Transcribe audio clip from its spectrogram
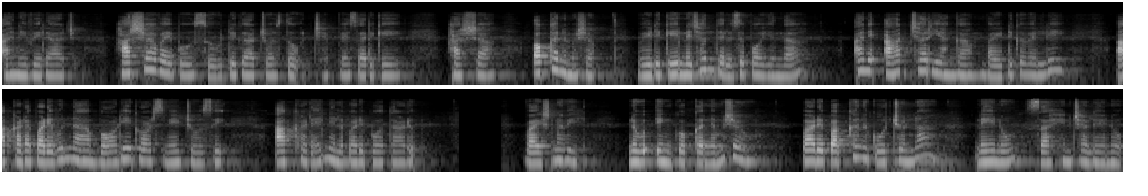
అని విరాజ్ హర్ష వైపు సూటిగా చూస్తూ చెప్పేసరికి హర్ష ఒక్క నిమిషం వీడికి నిజం తెలిసిపోయిందా? అని ఆశ్చర్యంగా బయటకు వెళ్ళి అక్కడ పడి ఉన్న బాడీ గార్డ్స్ని చూసి అక్కడే నిలబడిపోతాడు. వైష్ణవి నువ్వు ఇంకొక నిమిషం వాడి పక్కన కూర్చున్నా నేను సహించలేను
